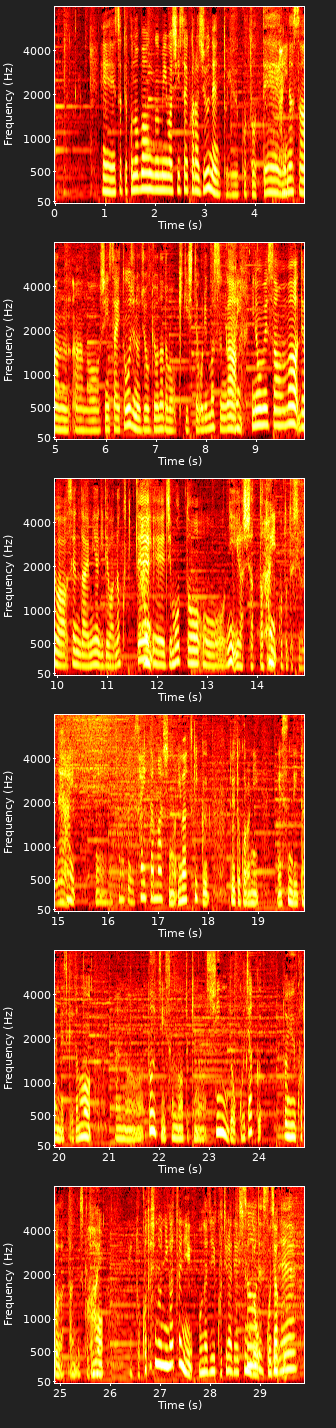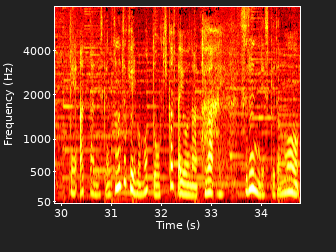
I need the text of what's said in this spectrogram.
えー、さてこの番組は震災から10年ということで、はい、皆さんあの震災当時の状況などもお聞きしておりますが、はい、井上さんはでは仙台宮城ではなくて、はい、えー、地元にいらっしゃったということですよね。はい、えー、その当時埼玉市の岩槻区というところに、えー、住んでいたんですけどもあの当時その時の震度5弱ということだったんですけども、えっと、今年の2月に同じこちらで震度5弱。であったんですけどその時よりももっと大きかったような気はするんですけども、は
